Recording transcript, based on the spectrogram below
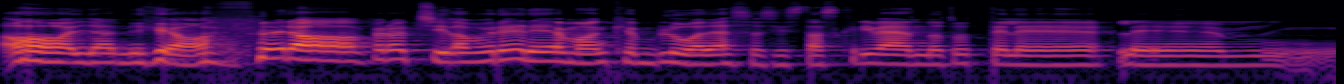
Ho gli anni che ho, però, però ci lavoreremo. Anche Blu adesso si sta scrivendo tutte le, le, mm,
